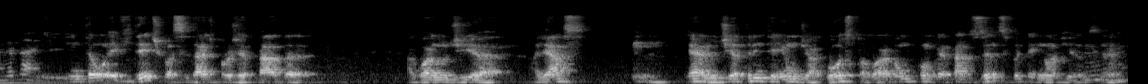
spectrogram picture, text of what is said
É verdade. Então, é evidente que uma cidade projetada agora no dia... Aliás, é, no dia 31 de agosto, agora vamos completar 259 anos, uhum. né?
